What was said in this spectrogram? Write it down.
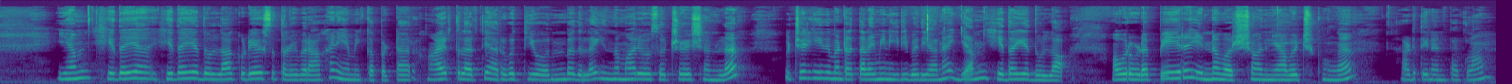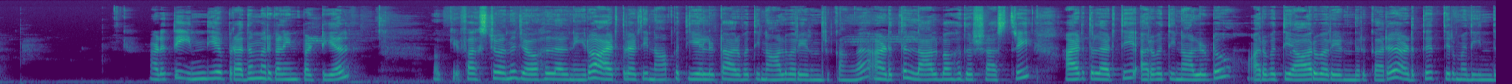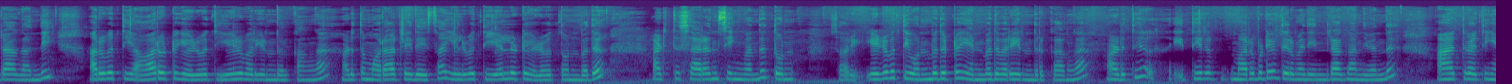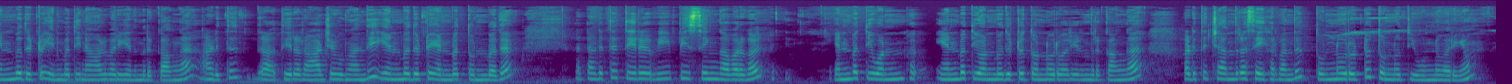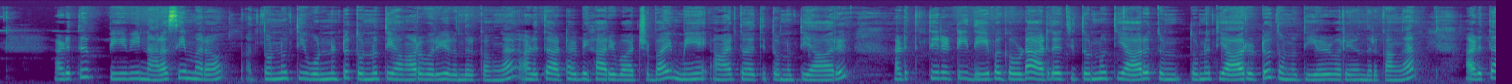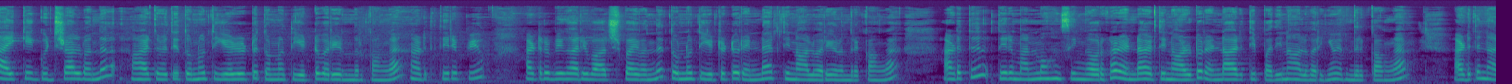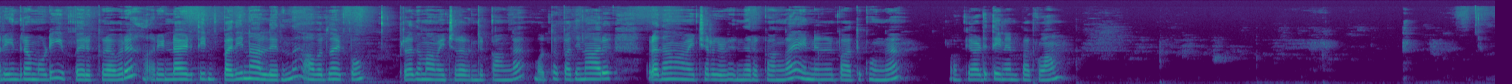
எம். ஹிதய ஹிதயதுல்லா குடியரசுத் தலைவராக நியமிக்கப்பட்டார். ஆயிரத்தி தொள்ளாயிரத்தி அறுபத்தி ஒன்பதில் இந்த மாதிரி ஒரு சுச்சுவேஷனில் உச்சநீதிமன்ற தலைமை நீதிபதியான எம். ஹிதயதுல்லா. அவரோட பேர் என்ன வருஷம்? அது ஞாபகம் வச்சுக்கோங்க. அடுத்து என்னென்னு பார்க்கலாம். அடுத்து இந்திய பிரதமர்களின் பட்டியல். ஓகே ஃபஸ்ட்டு வந்து ஜவஹர்லால் நேரு ஆயிரத்தி தொள்ளாயிரத்தி நாற்பத்தி ஏழு டு அறுபத்தி நாலு வரை இருந்திருக்காங்க. அடுத்து லால் பகதூர் சாஸ்திரி ஆயிரத்தி தொள்ளாயிரத்தி அறுபத்தி நாலு டு அறுபத்தி ஆறு வரை இருந்திருக்காரு. அடுத்து திருமதி இந்திரா காந்தி அறுபத்தி ஆறு டு எழுபத்தி ஏழு வரை இருந்திருக்காங்க. அடுத்து மொரார்ஜி தேசாய் எழுபத்தி ஏழு டு எழுபத்தொன்பது. அடுத்து சரண் சிங் வந்து தொன் சாரி எழுபத்தி ஒன்பது டு எண்பது வரை இருந்திருக்காங்க. அடுத்து திரு மறுபடியும் திருமதி இந்திரா காந்தி வந்து ஆயிரத்தி தொள்ளாயிரத்தி எண்பது டு எண்பத்தி நாலு வரை இருந்திருக்காங்க. அடுத்து திரு ராஜீவ் காந்தி எண்பது டு எண்பத்தொன்பது. அடுத்து திரு விபி சிங் அவர்கள் எண்பத்தி ஒன்பது எண்பத்தி ஒன்பது டு தொண்ணூறு வரை இருந்திருக்காங்க. அடுத்து சந்திரசேகர் வந்து தொண்ணூறு டு தொண்ணூற்றி ஒன்று வரையும். அடுத்து பிவி நரசிம்மராவ் தொண்ணூற்றி ஒன்று டு தொண்ணூற்றி ஆறு வரையும் இருந்திருக்காங்க. அடுத்து அடல் பிஹாரி வாஜ்பாய் மே ஆயிரத்தி தொள்ளாயிரத்தி தொண்ணூற்றி ஆறு. அடுத்து திருட்டி தேவகவுடா ஆயிரத்தி தொள்ளாயிரத்தி தொண்ணூற்றி ஆறு தொண் தொண்ணூற்றி ஆறு டு தொண்ணூற்றி ஏழு வரையும் இருந்திருக்காங்க. அடுத்து ஐகே குஜ்ரால் வந்து ஆயிரத்தி தொள்ளாயிரத்தி தொண்ணூற்றி ஏழு டு தொண்ணூற்றி எட்டு வரையும் இருந்திருக்காங்க. அடுத்து திருப்பியும் அடல் பிஹாரி வாஜ்பாய் வந்து தொண்ணூற்றி எட்டு டு ரெண்டாயிரத்தி நாலு வரையும் இருந்திருக்காங்க. அடுத்து திரு மன்மோகன் சிங் அவர்கள் ரெண்டாயிரத்தி நாலு டு ரெண்டாயிரத்தி பதினாலு வரையும் இருந்திருக்காங்க. அடுத்து நரேந்திர மோடி இப்போ இருக்கிறவர். ரெண்டாயிரத்தி பதினாலிருந்து அவர் தான் இப்போ பிரதம அமைச்சராக இருந்திருக்காங்க. மொத்தம் பதினாறு பிரதம அமைச்சர்கள் இருந்திருக்காங்க. என்னென்னு பார்த்துக்கோங்க. ஓகே அடுத்து என்னென்னு பார்க்கலாம்.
